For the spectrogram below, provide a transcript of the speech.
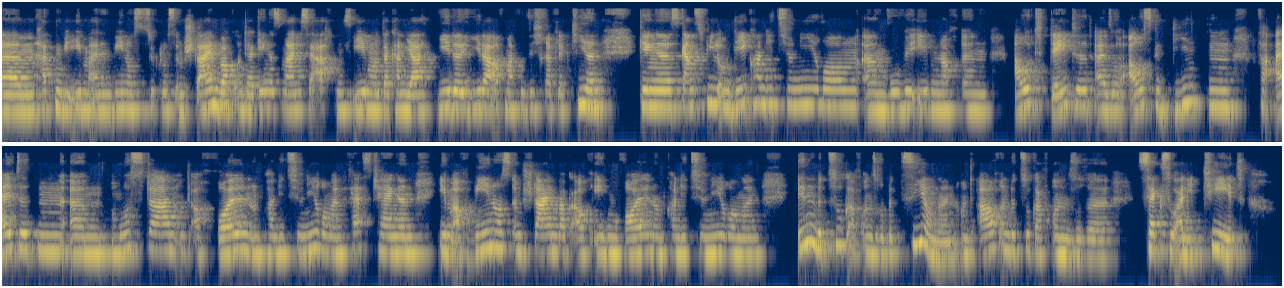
ähm, hatten wir eben einen Venuszyklus im Steinbock und da ging es meines Erachtens eben, und da kann ja jede, jeder auch mal für sich reflektieren, ging es ganz viel um Dekonditionierung, ähm, wo wir eben noch in outdated, also ausgedienten, veralteten ähm, Mustern und auch Rollen und Konditionierungen festhängen, eben auch Venus im Steinbock, auch eben Rollen und Konditionierungen in Bezug auf unsere Beziehungen und auch in Bezug auf unsere Sexualität.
